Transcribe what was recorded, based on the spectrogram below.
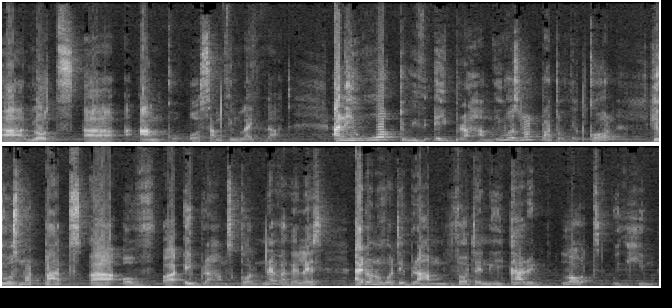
uh, Lot's uh, uncle or something like that. And he walked with Abraham. He was not part of the call. He was not part uh, of uh, Abraham's call. Nevertheless, I don't know what Abraham thought, and he carried Lot with him,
